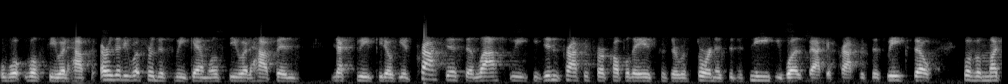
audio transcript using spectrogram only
we'll, we'll see what happens, or that he went for this weekend. We'll see what happens next week. You know, he had practiced, and last week he didn't practice for a couple days because there was soreness in his knee. He was back at practice this week, so we'll have a much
